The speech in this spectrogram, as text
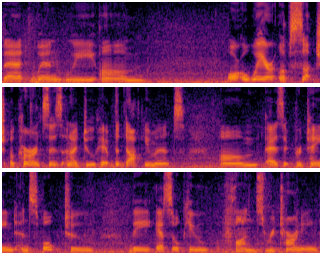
that when we um, are aware of such occurrences, and I do have the documents um, as it pertained and spoke to the SOQ funds returning.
